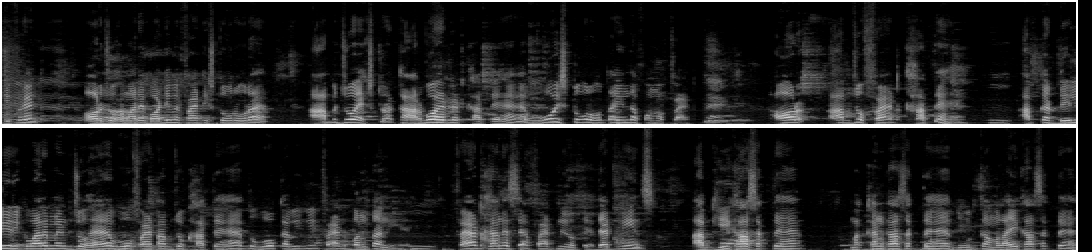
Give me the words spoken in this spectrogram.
डिफरेंट और जो हमारे बॉडी में फैट स्टोर हो रहा है आप जो एक्स्ट्रा कार्बोहाइड्रेट खाते हैं वो स्टोर होता है in the form of fat और आप जो फैट खाते हैं आपका डेली रिक्वायरमेंट जो है वो फैट आप जो खाते हैं तो वो कभी भी फैट बनता नहीं है। फैट खाने से फैट नहीं होते। दैट मीन्स आप घी खा सकते हैं, मक्खन खा सकते हैं, दूध का मलाई खा सकते हैं।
